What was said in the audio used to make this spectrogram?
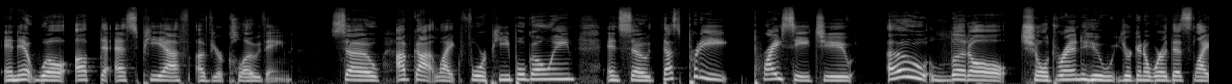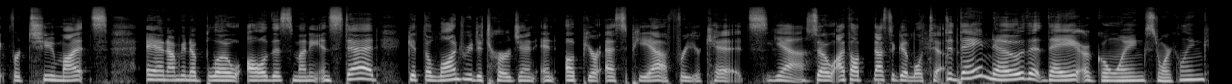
and it will up the SPF of your clothing. So I've got like four people going, and so that's pretty pricey to oh, little children who you're going to wear this light for two months and I'm going to blow all of this money. Instead, get the laundry detergent and up your SPF for your kids. Yeah. So I thought that's a good little tip. Did they know that they are going snorkeling?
